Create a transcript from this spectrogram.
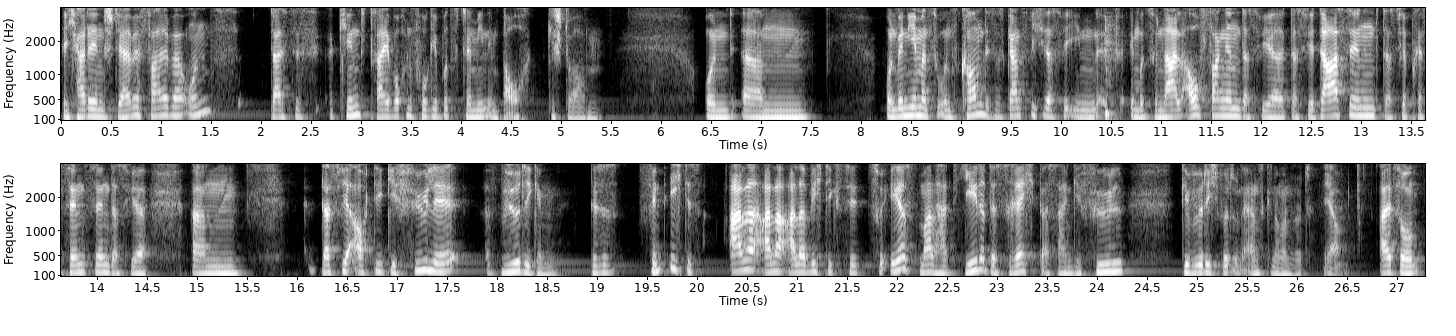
Ich hatte einen Sterbefall bei uns. Da ist das Kind drei Wochen vor Geburtstermin im Bauch gestorben. Und ähm, und wenn jemand zu uns kommt, ist es ganz wichtig, dass wir ihn emotional auffangen, dass wir, dass wir da sind, dass wir präsent sind, dass wir, ähm, dass wir auch die Gefühle würdigen. Das ist, finde ich, das aller, aller, aller Wichtigste. Zuerst mal hat jeder das Recht, dass sein Gefühl gewürdigt wird und ernst genommen wird. Ja. Also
